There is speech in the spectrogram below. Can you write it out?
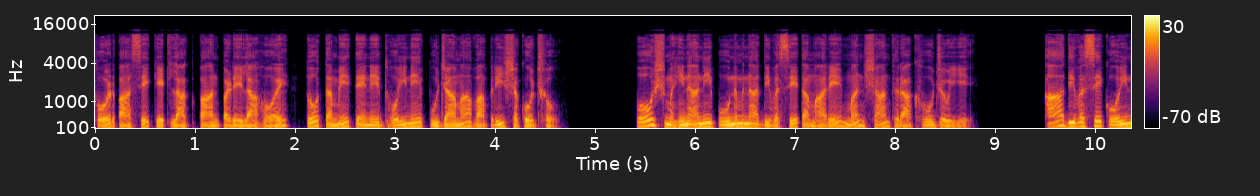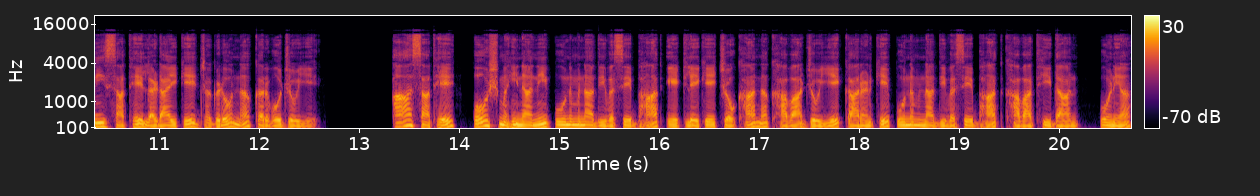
છોડ પાસે કેટલાક પાન પડેલા હોય, તો તમે તેને ધોઈને પૂજામાં વાપરી શકો છો. પોષ મહિનાની પૂનમના દિવસે તમારે મન શાંત રાખવું જોઈએ. આ દિવસે કોઈની સાથે લડાઈ કે ઝઘડો ન કરવો જોઈએ. આ સાથે પોષ મહિનાની પૂનમના દિવસે ભાત એટલે કે ચોખા ન ખાવા જોઈએ કારણ કે પૂનમના દિવસે ભાત ખાવાથી દાન, પુણ્ય,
